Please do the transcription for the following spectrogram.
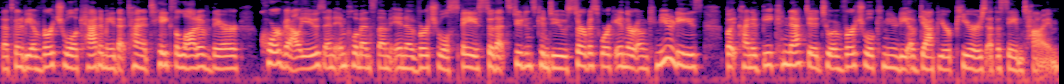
that's going to be a virtual academy that kind of takes a lot of their core values and implements them in a virtual space so that students can do service work in their own communities, but kind of be connected to a virtual community of gap year peers at the same time.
